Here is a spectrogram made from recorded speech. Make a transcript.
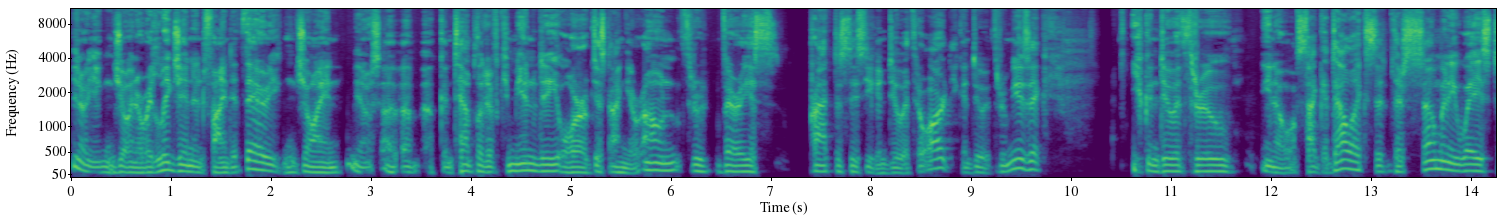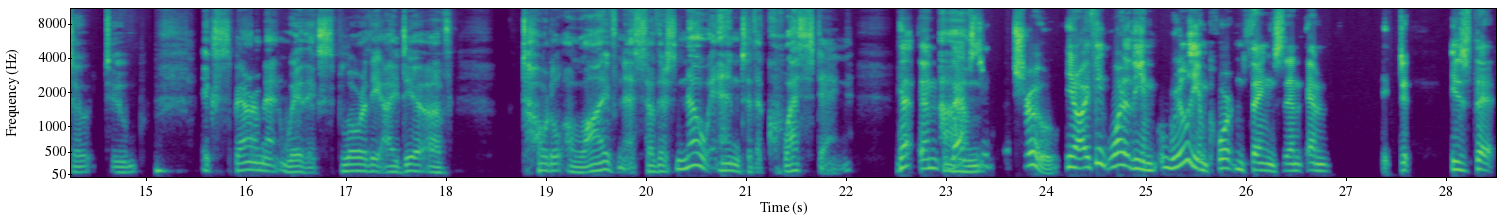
you know, you can join a religion and find it there. You can join, you know, a, a contemplative community, or just on your own through various practices. You can do it through art. You can do it through music. You can do it through, you know, psychedelics. There's so many ways to to experiment with, explore the idea of total aliveness. So there's no end to the questing. Yeah, and that's um, true. You know, I think one of the really important things, and and is that,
